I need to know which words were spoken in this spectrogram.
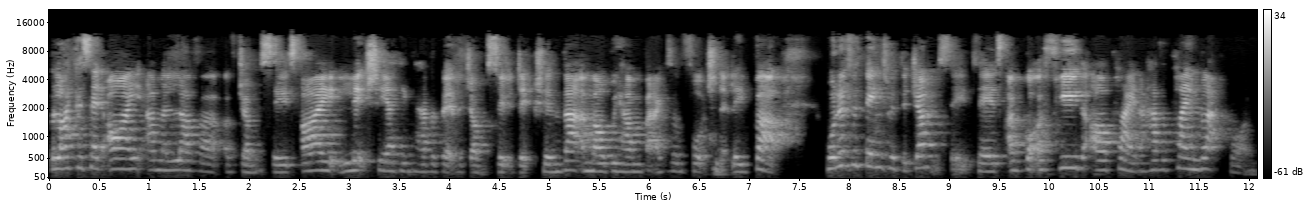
But like I said, I am a lover of jumpsuits. I literally, I think I have a bit of a jumpsuit addiction. That and Mulberry handbags, unfortunately. But one of the things with the jumpsuits is I've got a few that are plain. I have a plain black one.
